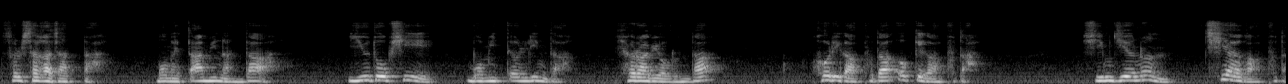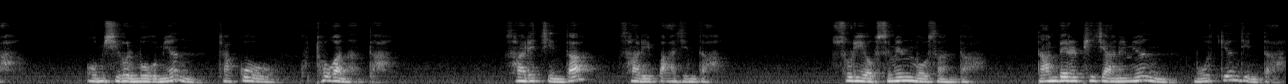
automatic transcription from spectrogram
설사가 잦다, 몸에 땀이 난다, 이유도 없이 몸이 떨린다, 혈압이 오른다, 허리가 아프다, 어깨가 아프다, 심지어는 치아가 아프다, 음식을 먹으면 자꾸 구토가 난다, 살이 찐다, 살이 빠진다, 술이 없으면 못 산다, 담배를 피지 않으면 못 견딘다,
